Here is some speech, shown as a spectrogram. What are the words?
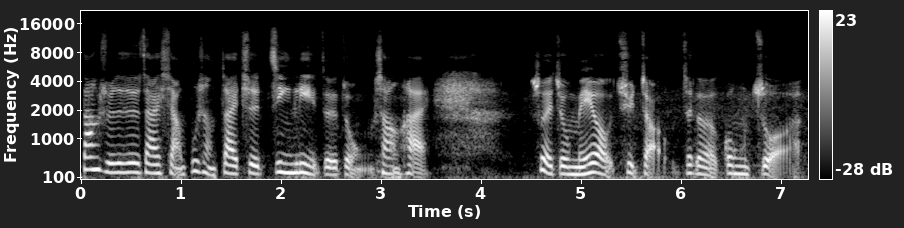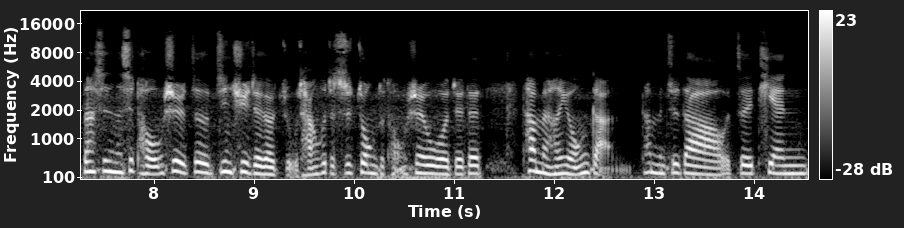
当时就是在想，不想再次经历这种伤害。所以就没有去找这个工作，但是呢，是同事就进去这个主场或者是中的同事，我觉得他们很勇敢，他们知道这一天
